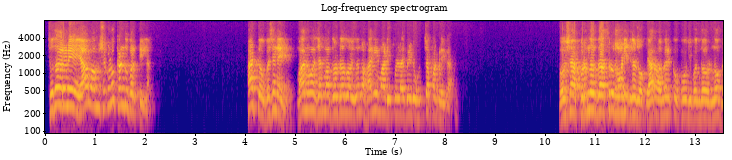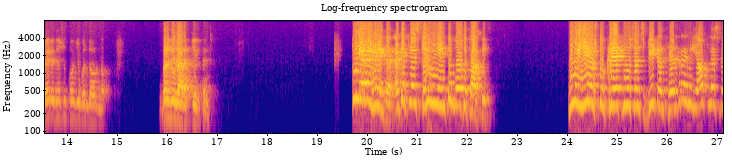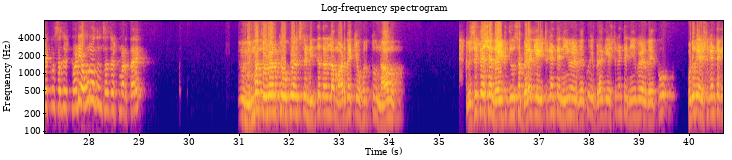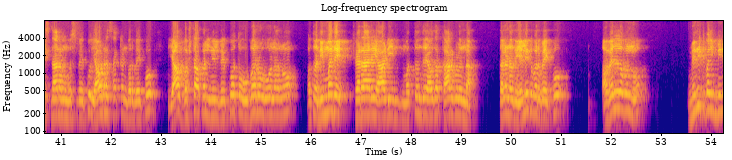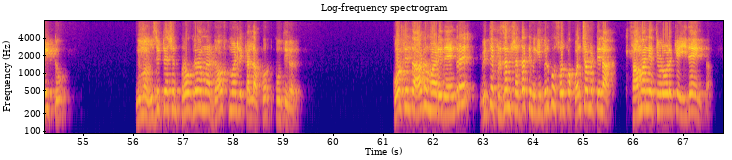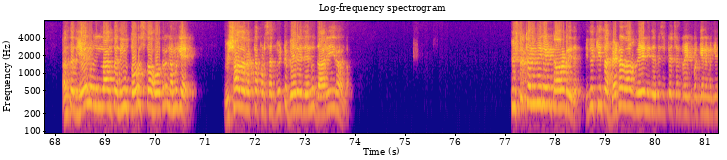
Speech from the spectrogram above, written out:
ಸುಧಾರಣೆಯ ಯಾವ ಅಂಶಗಳು ಕಂಡು ಬರ್ತಿಲ್ಲ. ಹಾಡ್ತೇವೆ ಭಜನೆಯಲ್ಲಿ, ಮಾನವ ಜನ್ಮ ದೊಡ್ಡದು, ಇದನ್ನು ಹಾನಿ ಮಾಡಿಕೊಳ್ಳಬೇಡಿ, ಹುಚ್ಚಪ್ಪಗಳಿಗ. ಬಹುಶಃ ಪುರಂದರದಾಸರು ನೋಡಿದ್ರೇನೋ, ಯಾರು ಅಮೆರಿಕಕ್ಕೆ ಹೋಗಿ ಬಂದವ್ರನ್ನೋ, ಬೇರೆ ದೇಶಕ್ಕೆ ಹೋಗಿ ಬಂದವ್ರನ್ನೋ. ಬರೆದಿದ್ದಾರೆ ಕೀರ್ತನೆ. ಕ್ಲಿಯರ್ ಆಗಿ ಹೇಳಿದ್ದಾರೆ. At a place convenient to both the party ನಿಮಗೆ ಈ ವಸ್ತು ಕ್ರಿಯೇಟ್ ನ್ಯೂಸೆನ್ಸ್ ಬೀಟ್ ಅಂತ ಹೇಳಿದ್ರೆ ನಿಮಗೆ ಯಾವ ಪ್ಲೇಸ್ ಬೇಕು ಸಜೆಸ್ಟ್ ಮಾಡಿ, ಅವರು ಅದನ್ನ ಸಜೆಸ್ಟ್ ಮಾಡ್ತಾರೆ. ನೀವು ನಿಮ್ಮ ತಿಳುವಳಿಕೆ ಉಪಯೋಗಿಸ್ಕೊಂಡು ಇಂಥದ್ರೆಲ್ಲ ಮಾಡಬೇಕೆ ಹೊರತು ನಾವು ವಿಸಿಟೇಷನ್ ರೈಟ್ ದಿವಸ ಬೆಳಗ್ಗೆ ಎಷ್ಟು ಗಂಟೆ ನೀವು ಹೇಳ್ಬೇಕು, ಈ ಬೆಳಗ್ಗೆ ಎಷ್ಟು ಗಂಟೆ ನೀವು ಹೇಳ್ಬೇಕು, ಹುಡುಗ ಎಷ್ಟು ಗಂಟೆಗೆ ಸ್ನಾನ ಮುಗಿಸ್ಬೇಕು, ಯಾವ ಡ್ರೆಸ್ ಹಾಕೊಂಡು ಬರಬೇಕು, ಯಾವ ಬಸ್ ಸ್ಟಾಪ್ ಅಲ್ಲಿ ನಿಲ್ಬೇಕು, ಅಥವಾ ಉಬರ್ ಓಲಾನೋ ಅಥವಾ ನಿಮ್ಮದೇ ಫೆರಾರಿ ಆಡಿ ಮತ್ತೊಂದು ಯಾವ್ದೋ ಕಾರ್ಗಳನ್ನ ತಗೊಂಡವ್ರು ಎಲ್ಲಿಗೆ ಬರಬೇಕು? ಅವೆಲ್ಲವನ್ನು ಮಿನಿಟ್ ಬೈ ಮಿನಿಟ್ ನಿಮ್ಮ ವಿಸಿಟೇಷನ್ ಪ್ರೋಗ್ರಾಮ್ನ ಡ್ರಾಫ್ಟ್ ಮಾಡ್ಲಿಕ್ಕಲ್ಲ, ಕೋರ್ಟ್ ಕೂತಿರೋದು. ಕೋರ್ಟ್ ಇಂತ ಆರ್ಡರ್ ಮಾಡಿದೆ ಅಂದ್ರೆ ವಿತ್ ದಿ ಪ್ರಿಸಂಪ್ಷನ್ ದಟ್ ನಿಮಗಿಬ್ಬರಿಗೂ ಸ್ವಲ್ಪ ಕೊಂಚ ಮಟ್ಟಿನ ಸಾಮಾನ್ಯ ತಿಳುವಳಿಕೆ ಇದೆ ಅಂತ. ಅಂತದ್ ಏನು ಇಲ್ಲ ಅಂತ ನೀವು ತೋರಿಸ್ತಾ ಹೋದ್ರೆ ನಮಗೆ ವಿಷಾದ ವ್ಯಕ್ತಪಡಿಸದ್ ಬಿಟ್ಟು ಬೇರೆದೇನು ದಾರಿ ಇರಲ್ಲ. ಇಷ್ಟು ಕನ್ವೀನಿಯಂಟ್ ಆರ್ಡರ್ ಇದೆ? ಇದಕ್ಕಿಂತ ಬೆಟರ್ ಆರ್ಡರ್ ಏನಿದೆ ವಿಸಿಟೇಷನ್ ರೈಟ್ ಬಗ್ಗೆ ನಿಮಗೆ?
